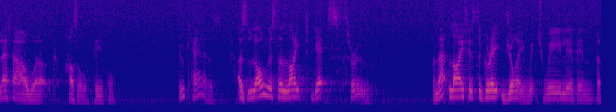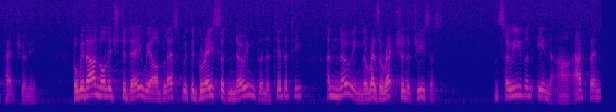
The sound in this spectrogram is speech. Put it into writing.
let our work puzzle people. Who cares? As long as the light gets through. And that light is the great joy which we live in perpetually. For with our knowledge today, we are blessed with the grace of knowing the Nativity and knowing the resurrection of Jesus. And so, even in our Advent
